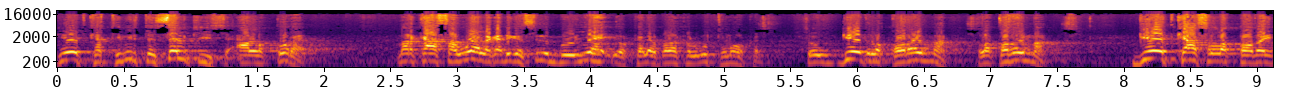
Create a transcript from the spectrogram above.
geedka timirta salkiisa aa la qora markaasaa weel laga dhiga sida mooyaha iyo kale badanka lagu tumo oo kale. Soo geed la qoray ma la qoday ma. Geedkaas la qoday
